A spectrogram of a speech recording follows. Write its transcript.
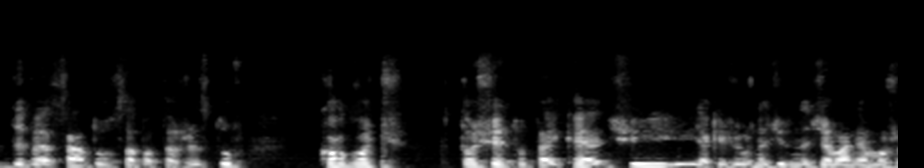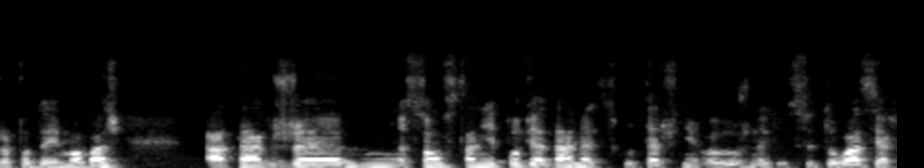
dywersantów, sabotażystów, kogoś, kto się tutaj kręci, jakieś różne dziwne działania może podejmować a także mm, są w stanie powiadamiać skutecznie o różnych sytuacjach,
